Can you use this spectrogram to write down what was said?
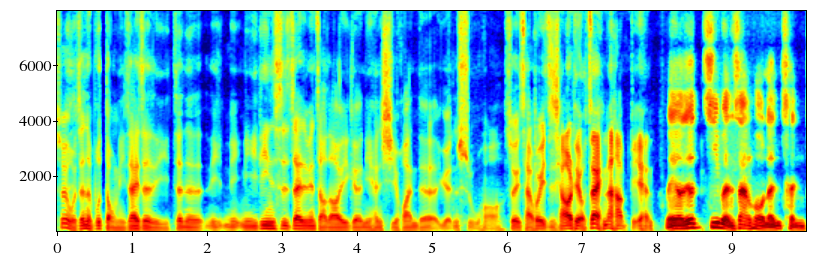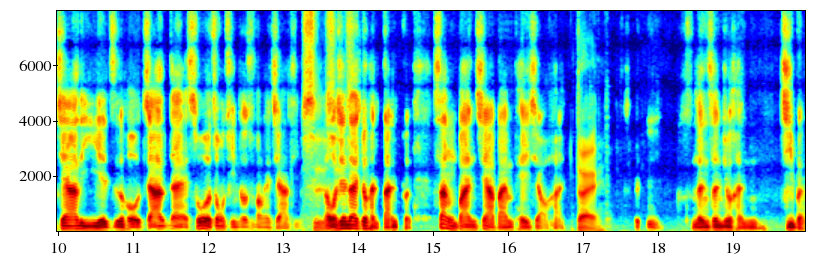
所以我真的不懂你在这里，真的，你你你一定是在这边找到一个你很喜欢的元素哦，所以才会一直想要留在那边。没有，就基本上后人成家立业之后，家在所有重心都是放在家庭。是，那我现在就很单纯，上班下班陪小孩。对，嗯，人生就很。基本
